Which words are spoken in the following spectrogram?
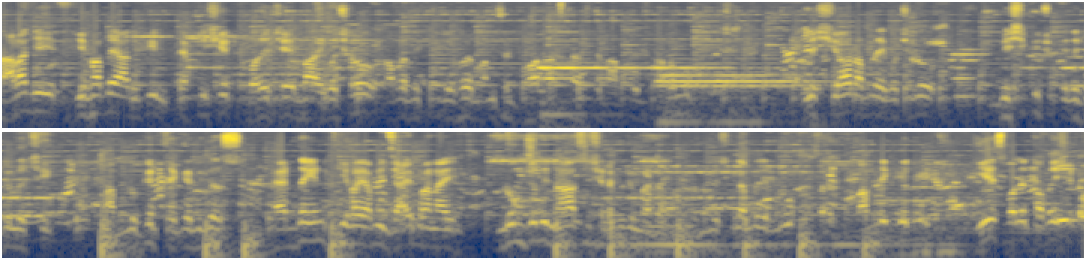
তারা যে, যেভাবে আর কি অ্যাপ্রিসিয়েট করেছে বা এবছরও আমরা দেখছি যেভাবে মানুষের ঢল আস্তে আস্তে নামতে আমি শিওর আমরা এবছরও বেশি কিছু পেতে চলেছি, আর লোকের থেকে বিকজ অ্যাট দ্য এন্ড কী হয়, আমি যাই বানাই লোক যদি না আসে, সেটা কিছু ম্যাটার বেসিক্যালি আমাদের লোক পাবলিক যদি ইয়েস বলে তবেই সেটা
